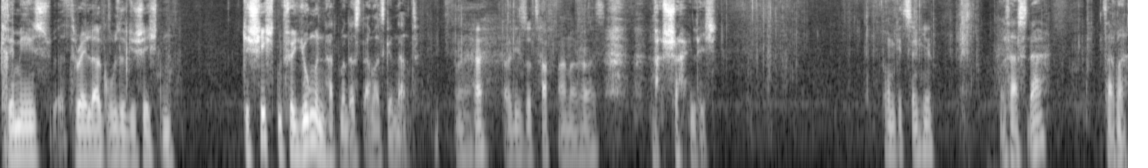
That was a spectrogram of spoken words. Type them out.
Krimis, Thriller, Gruselgeschichten. Geschichten für Jungen hat man das damals genannt. Aha, weil die so tough waren oder was? Wahrscheinlich. Worum geht's denn hier? Was hast du da? Sag mal.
